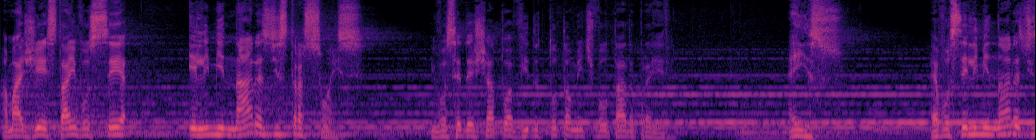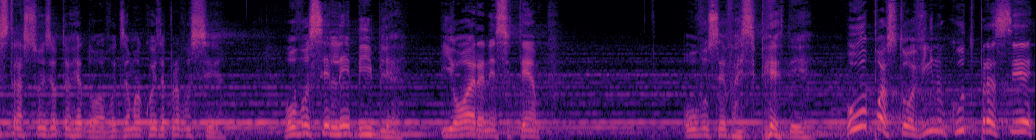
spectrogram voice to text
A magia está em você eliminar as distrações e você deixar a tua vida totalmente voltada para Ele. É isso. É você eliminar as distrações ao teu redor. Vou dizer uma coisa para você. Ou você lê Bíblia e ora nesse tempo, ou você vai se perder. Ô pastor, vim no culto para ser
